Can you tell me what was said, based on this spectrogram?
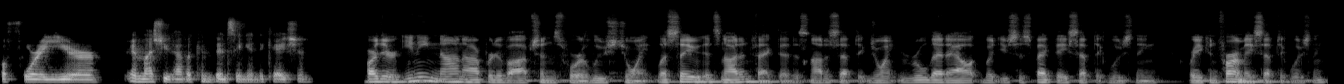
before a year unless you have a convincing indication. Are there any non operative options for a loose joint? Let's say it's not infected, it's not a septic joint. You rule that out, but you suspect aseptic loosening or you confirm aseptic loosening.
